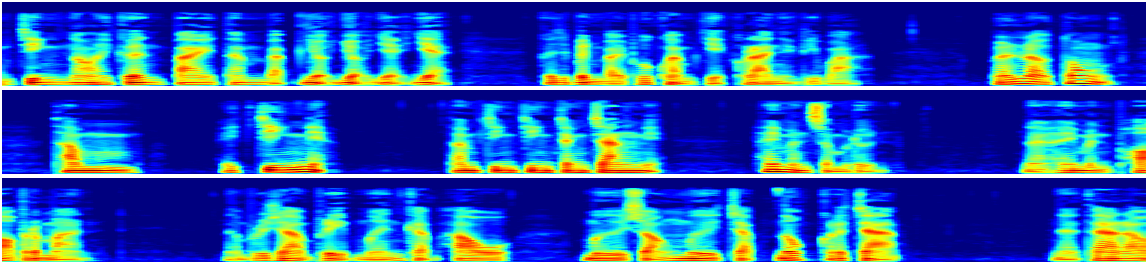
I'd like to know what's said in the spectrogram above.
ำจริงน้อยเกินไปทำแบบเหยาะๆแย่ๆก็จะเป็นไปเพื่อความเกียดคร้านอย่างที่ว่า เพราะฉะนั้นเราต้องทำให้จริงเนี่ยทำจริงจริงจังๆเนี่ยให้มันสมดุลนะให้มันพอประมาณนะพระเจ้าเปรียบเหมือนกับเอามือสองมือจับนกกระจาบนะถ้าเรา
